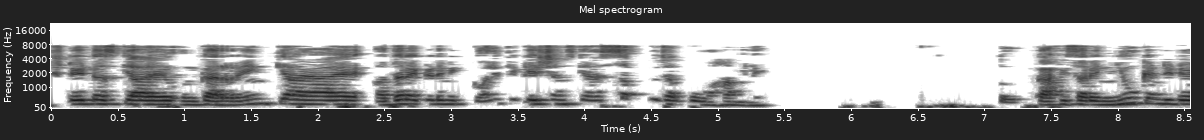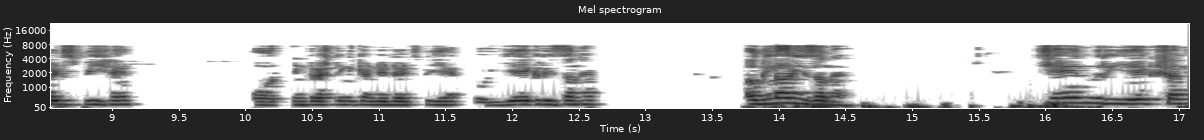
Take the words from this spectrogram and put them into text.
स्टेटस क्या है, उनका रैंक क्या आया है अदर एकेडमिक क्वालिफिकेशंस क्या है, सब कुछ आपको वहाँ मिले तो काफ़ी सारे न्यू कैंडिडेट्स भी हैं और इंटरेस्टिंग कैंडिडेट्स भी है तो ये एक रीजन है। अगला रीजन है chain reaction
